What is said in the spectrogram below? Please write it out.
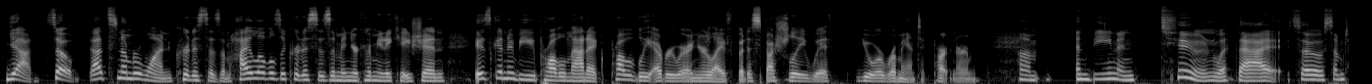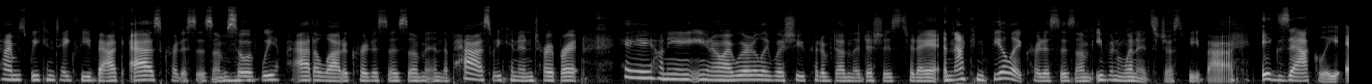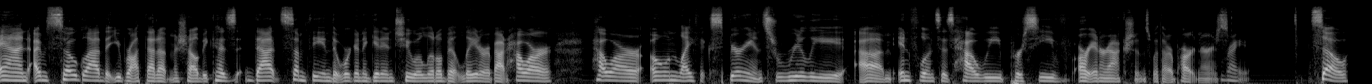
Yeah. So that's number one criticism. High levels of criticism in your communication is going to be problematic probably everywhere in your life, but especially with your romantic partner. um, and being in tune with that. So sometimes we can take feedback as criticism. So if we've had a lot of criticism in the past, we can interpret, hey, honey, you know, I really wish you could have done the dishes today. And that can feel like criticism, even when it's just feedback. Exactly. And I'm so glad that you brought that up, Michelle, because that's something that we're going to get into a little bit later about how our how our own life experience really um, influences how we perceive our interactions with our partners. Right. So,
